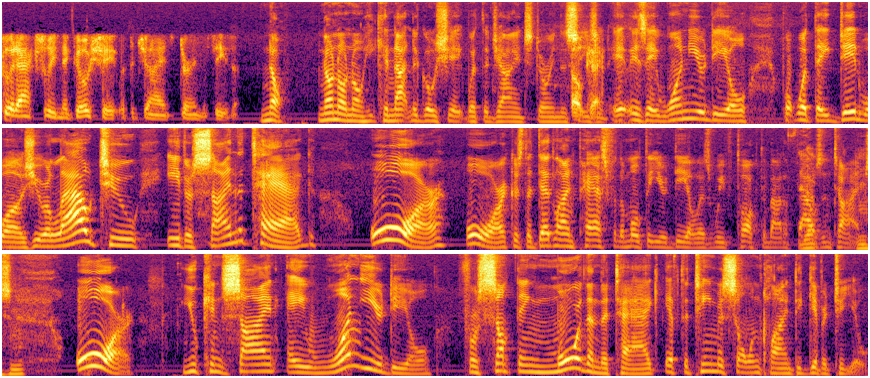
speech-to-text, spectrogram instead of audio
could actually negotiate with the Giants during the season? No, no, no, no. He cannot negotiate with the Giants during the Okay. season. It is a one year deal, but what they did was you're allowed to either sign the tag or, or, because the deadline passed for the multi year deal, as we've talked about a 1000 times, mm-hmm. or you can sign a one year deal for something more than the tag if the team is so inclined to give it to you.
